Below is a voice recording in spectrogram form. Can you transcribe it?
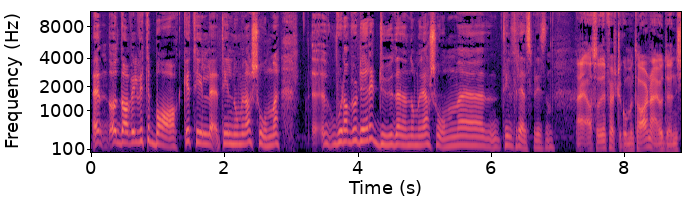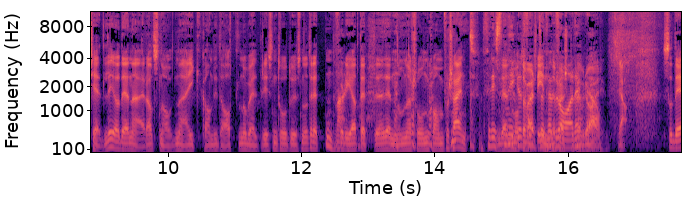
Eh, og Da vil vi tilbake til, til nominasjonene. Eh, hvordan vurderer du denne nominasjonen eh, til fredsprisen? Nei, altså Den første kommentaren er jo dønn kjedelig, og den er at Snowden er ikke kandidat til Nobelprisen 2013. Nei. Fordi at dette, denne nominasjonen kom for seint. Den måtte vært inne 1. februar. Ja. Så det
